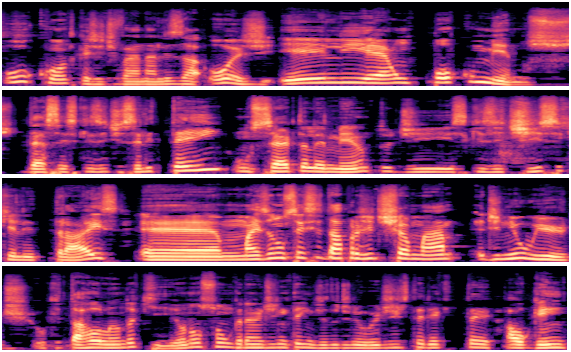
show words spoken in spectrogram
o conto que a gente vai analisar hoje, ele é um pouco menos dessa esquisitice. Ele tem um certo elemento de esquisitice que ele traz, é, mas eu não sei se dá pra gente chamar de New Weird o que tá rolando aqui. Eu não sou um grande entendido de New Weird, a gente teria que ter alguém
